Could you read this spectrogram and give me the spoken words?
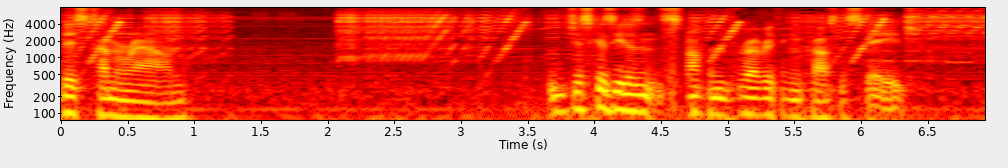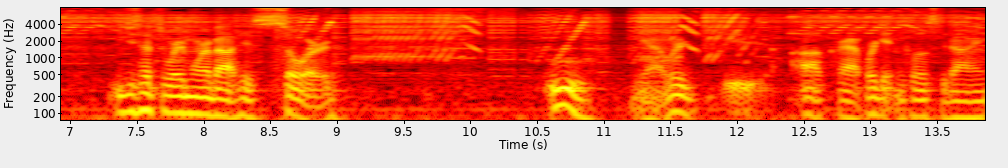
this time around. Just because he doesn't stomp and throw everything across the stage. You just have to worry more about his sword. Ooh, yeah, we're... Uh, oh crap, we're getting close to dying.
